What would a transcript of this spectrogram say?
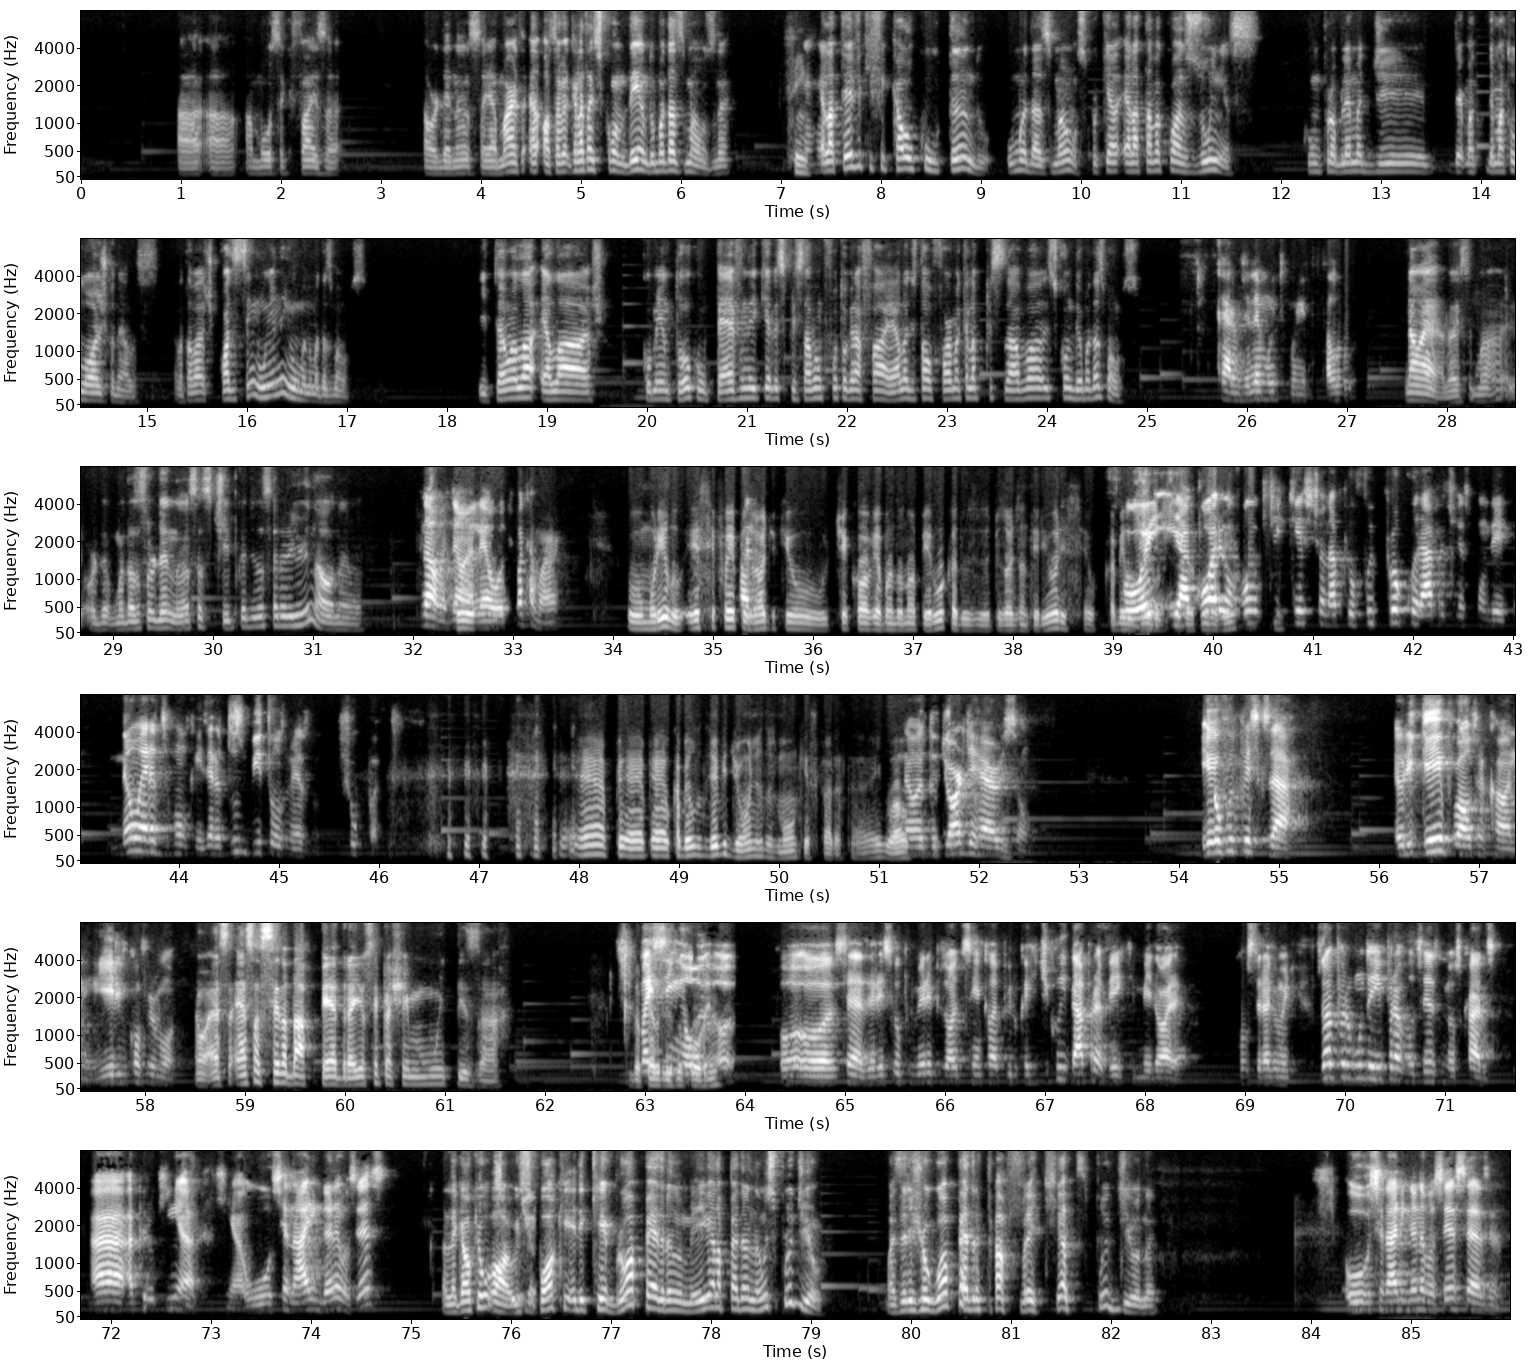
a, a, a moça que faz a, a ordenança e a Marta. Ela, sabe que ela tá escondendo uma das mãos, né? sim, Ela teve que ficar ocultando uma das mãos porque ela estava com as unhas com um problema de derma- dermatológico nelas. Ela estava quase sem unha nenhuma numa das mãos. Então ela, ela comentou com o Pevney que eles precisavam fotografar ela de tal forma que ela precisava esconder uma das mãos. Cara, mas ele é muito bonito, tá louco? Não, é, é uma, uma das ordenanças típicas da série original, né? Não, mas não, O- ela é outro patamar. O Murilo, esse foi o episódio que o Chekhov abandonou a peruca dos episódios anteriores? O cabelo Foi, e agora eu vou te questionar, porque eu fui procurar pra te responder. Não era dos Monkeys, era dos Beatles mesmo. Chupa. É, é, é o cabelo do David Jones dos Monkeys, cara. É igual. Não, é do George Harrison. Eu fui pesquisar. Eu liguei pro Walter Conning e ele me confirmou. Ó, essa, essa cena da pedra aí eu sempre achei muito bizarra. Mas sim, ô, né? ô, César, esse foi o primeiro episódio sem aquela peruca ridícula e dá pra ver que melhora consideravelmente. Só uma pergunta aí pra vocês, meus caros. A, a peruquinha, a peruquinha, o cenário engana vocês? É legal que o, ó, o Spock ele quebrou a pedra no meio e a pedra não explodiu. Mas ele jogou a pedra pra frente e ela explodiu, né? O cenário engana vocês, César?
